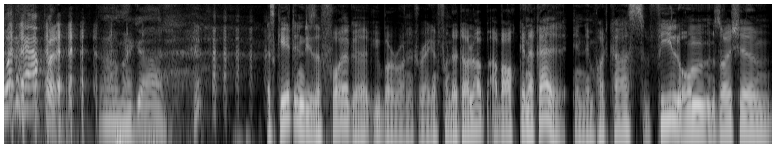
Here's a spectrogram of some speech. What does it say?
what happened? Oh my God. Es geht in dieser Folge über Ronald Reagan von der Dollop, aber auch generell in dem Podcast viel um solche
